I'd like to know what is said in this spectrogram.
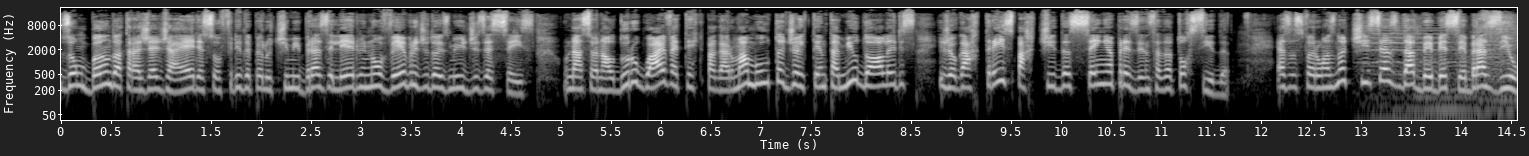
zombando a tragédia aérea sofrida pelo time brasileiro em novembro de 2016. O Nacional do Uruguai vai ter que pagar uma multa de 80 mil dólares e jogar três partidas sem a presença da torcida. Essas foram as notícias da BBC Brasil.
